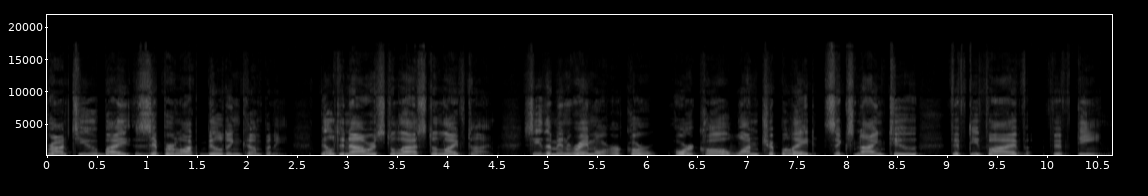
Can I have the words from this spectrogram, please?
brought to you by Zipperlock Building Company. Built in hours to last a lifetime. See them in Raymore or call, or call 1 692 5515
